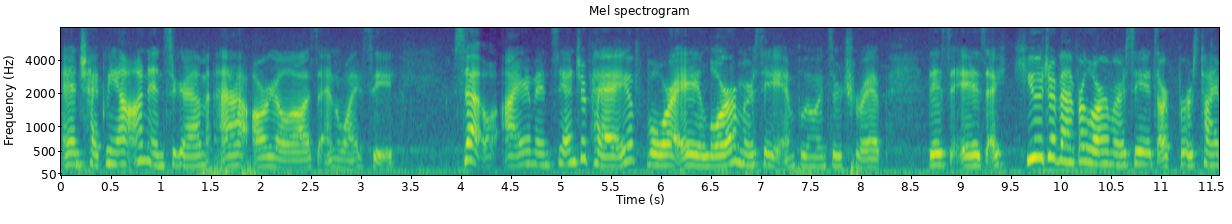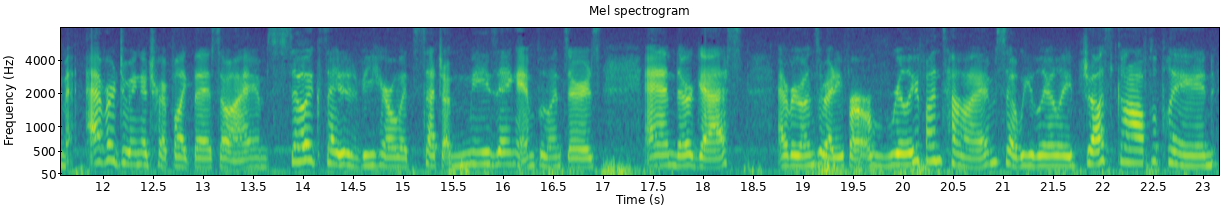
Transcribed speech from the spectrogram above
And check me out on Instagram at NYC. So, I am in Saint-Tropez for a Laura Mercier influencer trip this is a huge event for Laura Mercier. It's our first time ever doing a trip like this, so I am so excited to be here with such amazing influencers and their guests. Everyone's ready for a really fun time. So we literally just got off the plane,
